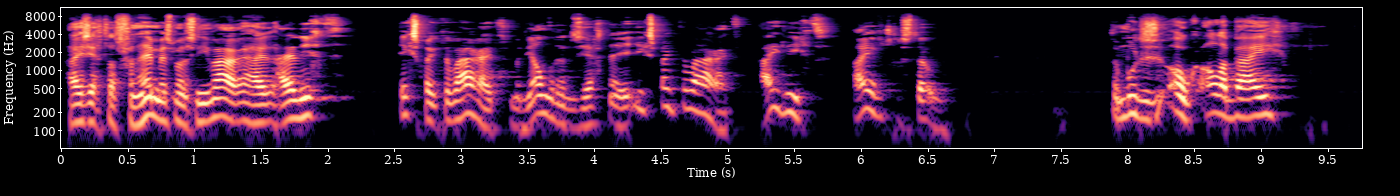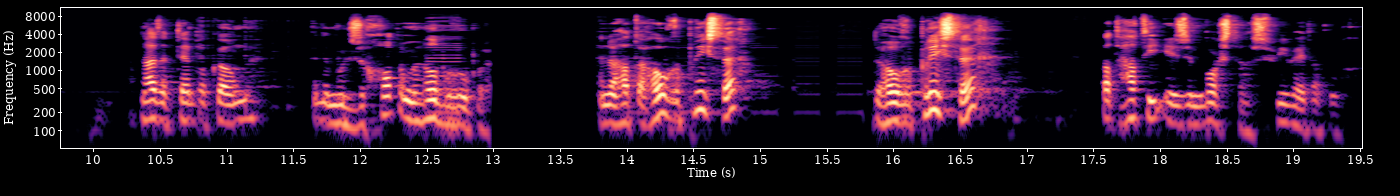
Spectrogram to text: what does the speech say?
Hij zegt dat van hem is, maar dat is niet waar. Hij, hij liegt. Ik spreek de waarheid. Maar die andere zegt, nee, ik spreek de waarheid. Hij liegt. Hij heeft het gestolen. Dan moeten ze ook allebei naar de tempel komen. En dan moeten ze God om hulp roepen. En dan had de hoge priester, de hoge priester, wat had hij in zijn borsttas? Wie weet dat nog?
